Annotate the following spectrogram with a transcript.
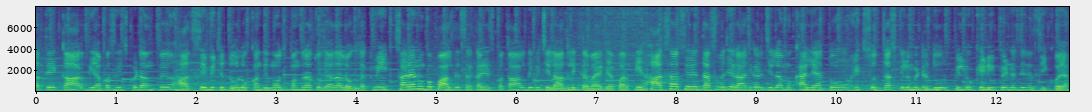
ਅਤੇ ਕਾਰ ਦੀ ਆਪਸ ਵਿੱਚ ਭਿੜੰਤ। ਹਾਦਸੇ ਵਿੱਚ ਦੋ ਲੋਕਾਂ ਦੀ ਮੌਤ 15 ਤੋਂ ਜ਼ਿਆਦਾ ਲੋਕ ਜ਼ਖਮੀ। ਸਾਰਿਆਂ ਨੂੰ ਭੋਪਾਲ ਦੇ ਸਰਕਾਰੀ ਹਸਪਤਾਲ ਦੇ ਵਿੱਚ ਇਲਾਜ ਲਈ ਕਰਵਾਇਆ ਗਿਆ ਭਰਤੀ। ਹਾਦਸਾ ਸਵੇਰੇ 10 ਵਜੇ ਰਾਜਗੜ੍ਹ ਜ਼ਿਲ੍ਹਾ ਮੁਖਾਲਿਆ ਤੋਂ 110 ਕਿਲੋਮੀਟਰ ਦੂਰ ਪਿੱਲੂ ਖੇੜੀ ਪਿੰਡ ਦੇ ਨਜ਼ਦੀਕ ਹੋਇਆ।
